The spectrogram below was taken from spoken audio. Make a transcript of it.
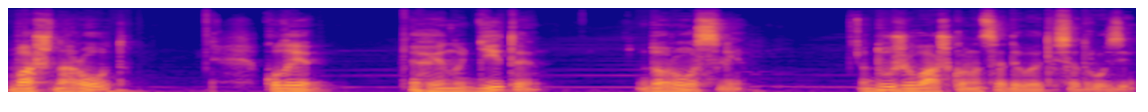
ваш народ, коли гинуть діти, дорослі. Дуже важко на це дивитися, друзі.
